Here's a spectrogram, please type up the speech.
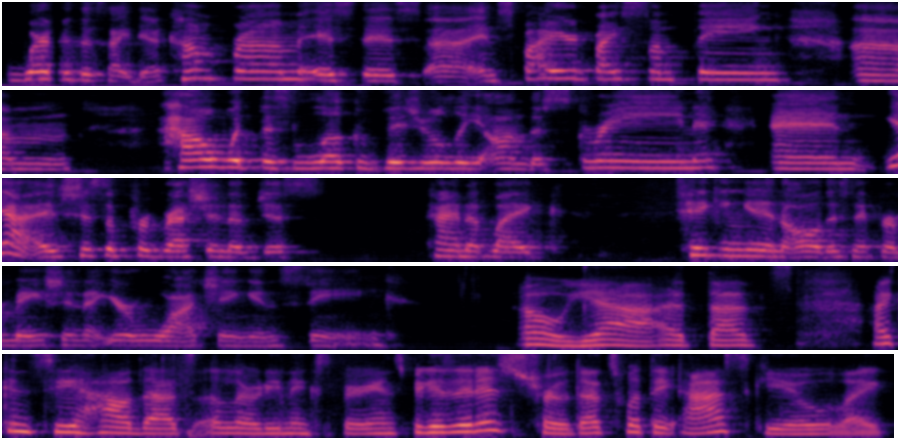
where did this idea come from? Is this uh, inspired by something? Um, how would this look visually on the screen? And yeah, it's just a progression of just kind of like taking in all this information that you're watching and seeing. Oh yeah, that's I can see how that's a learning experience because it is true. That's what they ask you, like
